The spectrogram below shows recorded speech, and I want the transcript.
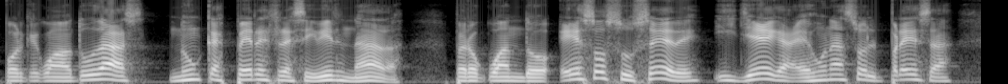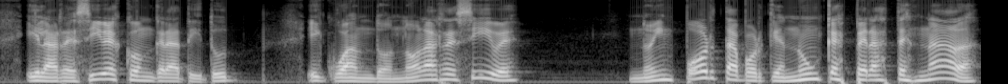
porque cuando tú das, nunca esperes recibir nada. Pero cuando eso sucede y llega, es una sorpresa y la recibes con gratitud. Y cuando no la recibes, no importa porque nunca esperaste nada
